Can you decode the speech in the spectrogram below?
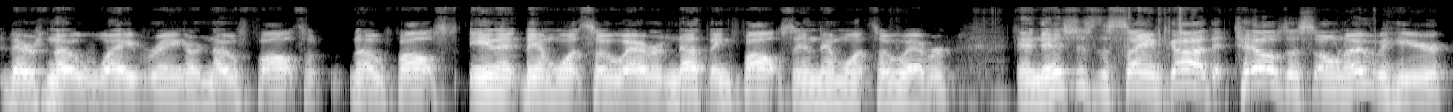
there's no wavering or no faults, no faults in it, them whatsoever, nothing false in them whatsoever. And this is the same God that tells us on over here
